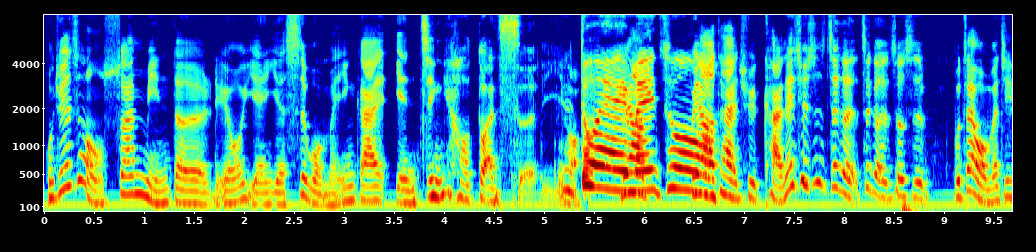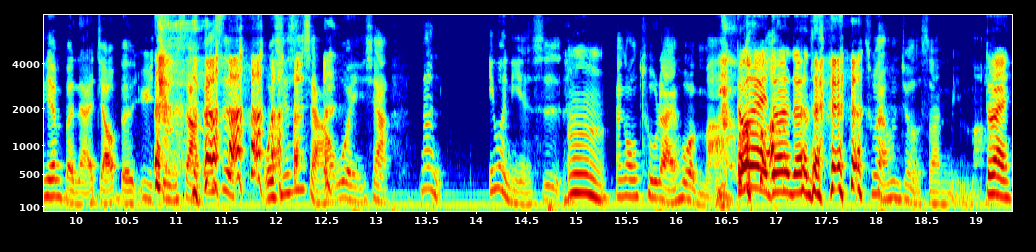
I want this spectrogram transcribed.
我觉得这种酸民的留言也是我们应该眼睛要断舍离哦。对，没错，不要太去看。那其实这个这个就是。不在我们今天本来脚本预定上，但是我其实想要问一下，那因为你也是嗯，办公出来混嘛，对对对对，出来混就有酸民嘛，对，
